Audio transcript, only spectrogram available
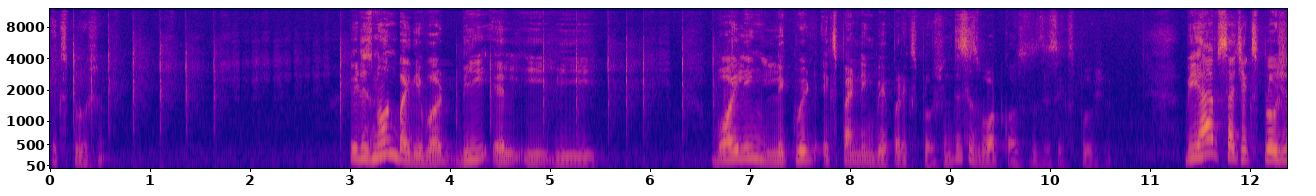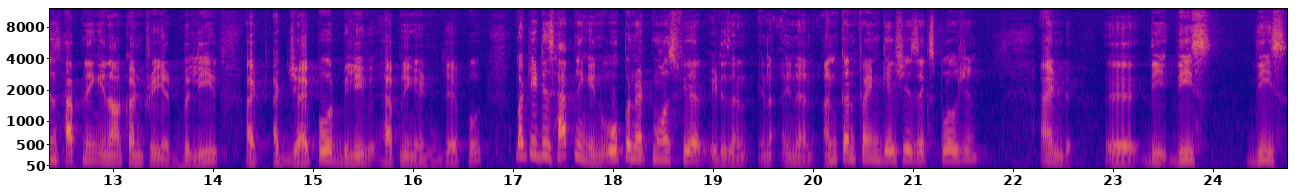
explosion. It is known by the word BLEVE boiling liquid expanding vapor explosion. This is what causes this explosion. We have such explosions happening in our country at believe at, at Jaipur, believe happening in Jaipur, but it is happening in open atmosphere, it is an, in, in an unconfined gaseous explosion and uh, the, these, these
